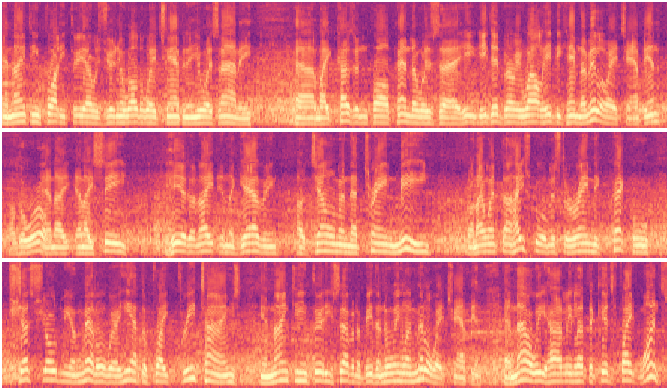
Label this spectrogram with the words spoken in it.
in 1943 I was junior welterweight champion in the U.S. Army. Uh, my cousin Paul Pender was uh, he, he did very well. He became the middleweight champion Of the world. And I and I see here tonight in the gathering a gentleman that trained me when I went to high school, Mr. Ray McPeck, who just showed me a medal where he had to fight three times in 1937 to be the New England middleweight champion. And now we hardly let the kids fight once.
